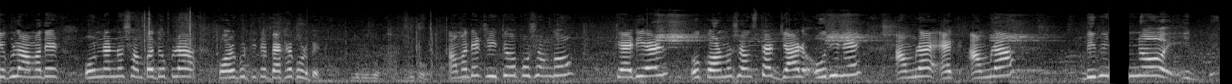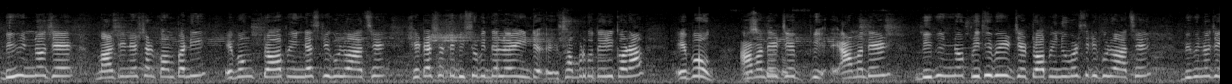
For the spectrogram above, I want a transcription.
যেগুলো আমাদের অন্যান্য সম্পাদকরা পরবর্তীতে ব্যাখ্যা করবেন। আমাদের তৃতীয় প্রসঙ্গ ক্যারিয়ার ও কর্মসংস্থান যার অধীনে আমরা এক আমরা বিভিন্ন বিভিন্ন যে মাল্টিন্যাশনাল কোম্পানি এবং টপ ইন্ডাস্ট্রিগুলো আছে সেটার সাথে বিশ্ববিদ্যালয়ের সম্পর্ক তৈরি করা এবং আমাদের যে আমাদের বিভিন্ন পৃথিবীর যে টপ ইউনিভার্সিটিগুলো আছে বিভিন্ন যে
